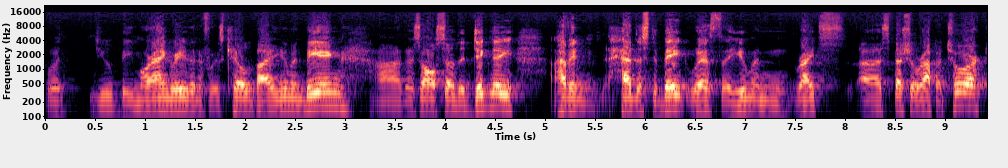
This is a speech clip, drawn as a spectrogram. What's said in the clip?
would you be more angry than if it was killed by a human being. Uh, there's also the dignity, having had this debate with a human rights uh, special rapporteur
